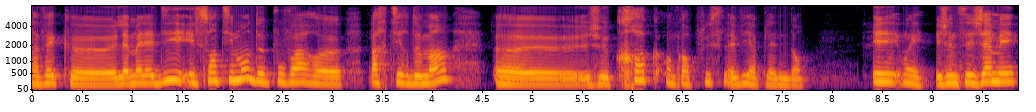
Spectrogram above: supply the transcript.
avec euh, la maladie et le sentiment de pouvoir euh, partir demain, euh, je croque encore plus la vie à pleines dents. Et oui, je ne sais jamais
